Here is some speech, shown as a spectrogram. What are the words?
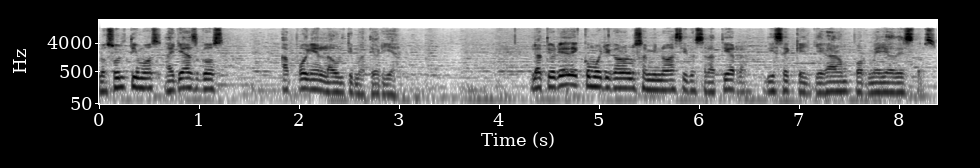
Los últimos hallazgos apoyan la última teoría. La teoría de cómo llegaron los aminoácidos a la Tierra dice que llegaron por medio de estos,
